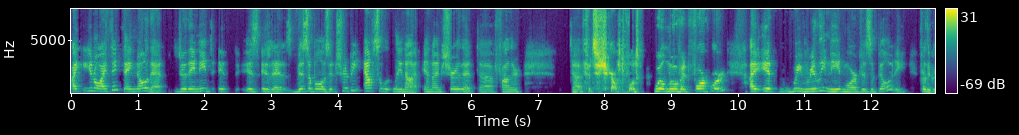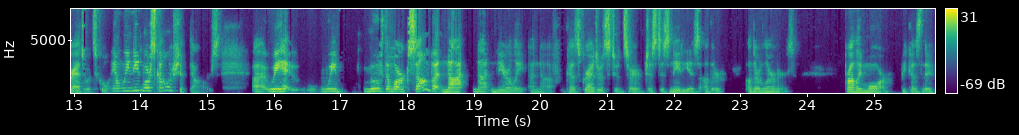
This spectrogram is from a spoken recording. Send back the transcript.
I, you know, I think they know that. Do they need it? Is it as visible as it should be? Absolutely not. And I'm sure that uh, Father uh, Fitzgerald will, will move it forward. I, it we really need more visibility for the graduate school, and we need more scholarship dollars. Uh, we we moved the mark some, but not not nearly enough because graduate students are just as needy as other other learners, probably more because they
